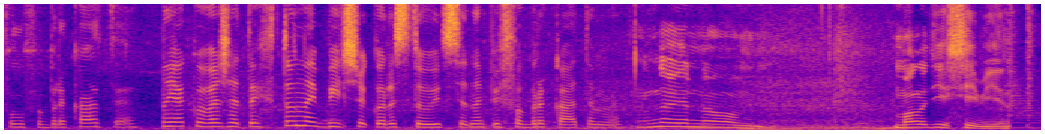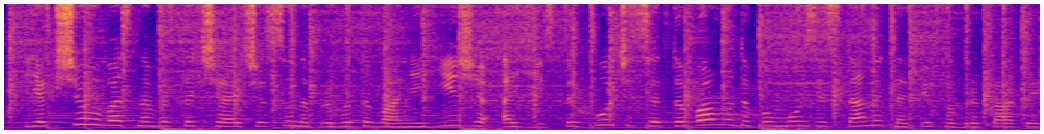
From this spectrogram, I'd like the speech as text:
полуфабрикати. Ну, як ви вважаєте, хто найбільше користується напівфабрикатами? Наверно, молоді сім'ї. Якщо у вас не вистачає часу на приготування їжі, а їсти хочеться, то вам у допомозі стануть напівфабрикати.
